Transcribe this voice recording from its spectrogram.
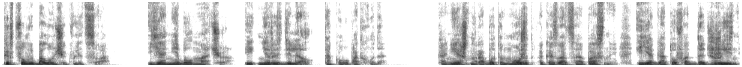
перцовый баллончик в лицо. Я не был мачо и не разделял такого подхода. Конечно, работа может оказаться опасной, и я готов отдать жизнь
